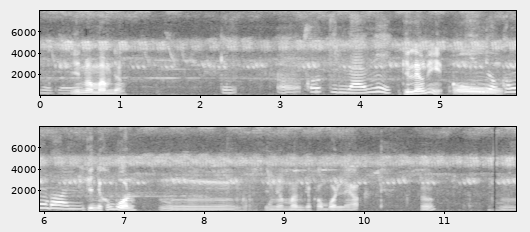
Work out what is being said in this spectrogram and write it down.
หมดแล้วยินมามัมยังเออก็กินแล้วนี่ กินแล้วนี่ โอ้กินอยู่ข้างบน กินอยู่ข้างบน อืมกินมันอยู่ข้างบนแล้วเนอะอืม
